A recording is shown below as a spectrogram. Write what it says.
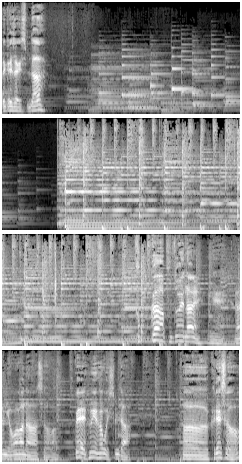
여기까지 하겠습니다. 국가 부도의 날, 예, 라는 영화가 나와서 꽤 흥행하고 있습니다. 어, 그래서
